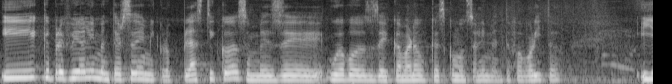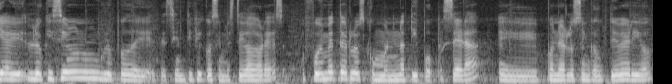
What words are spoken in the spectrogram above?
y que prefiere alimentarse de microplásticos en vez de huevos de camarón, que es como su alimento favorito. Y lo que hicieron un grupo de, científicos investigadores fue meterlos como en una tipo pecera, eh, ponerlos en cautiverio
